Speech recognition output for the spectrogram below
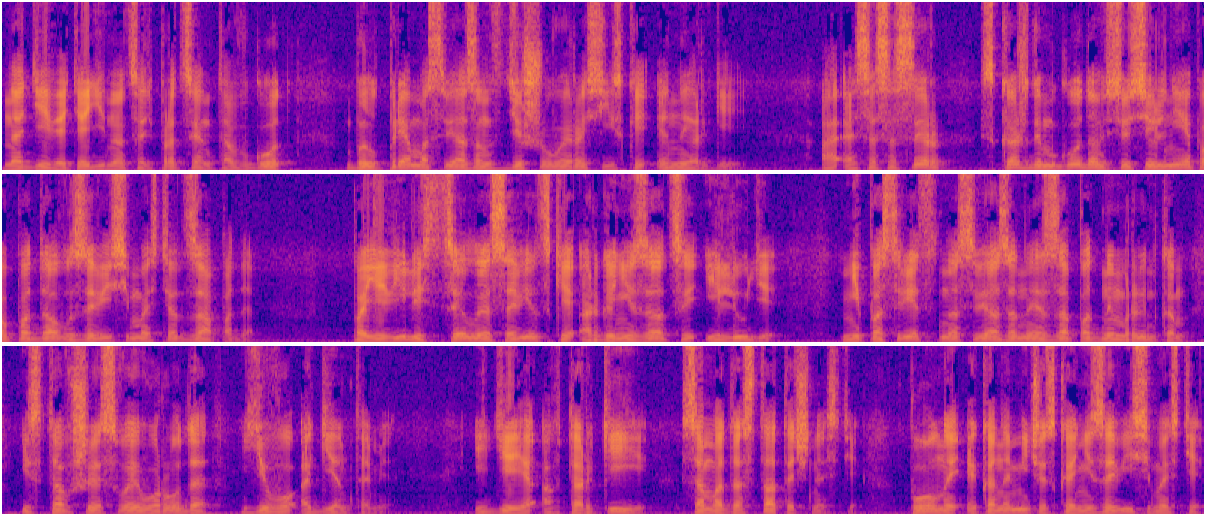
на 9-11% в год, был прямо связан с дешевой российской энергией, а СССР с каждым годом все сильнее попадал в зависимость от Запада. Появились целые советские организации и люди – непосредственно связанные с западным рынком и ставшие своего рода его агентами. Идея авторкии, самодостаточности, полной экономической независимости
